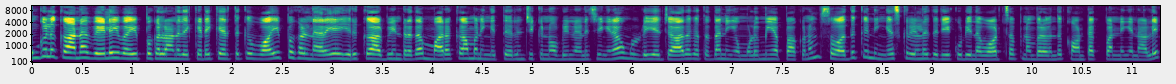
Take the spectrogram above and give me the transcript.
உங்களுக்கான வேலை வாய்ப்புகளானது கிடைக்கிறதுக்கு வாய்ப்புகள் நிறைய இருக்கா அப்படின்றத மறக்காமல் நீங்கள் தெரிஞ்சுக்கணும் அப்படின்னு நினச்சிங்கன்னா உங்களுடைய ஜாதகத்தை தான் நீங்கள் முழுமையாக பார்க்கணும். ஸோ அதுக்கு நீங்கள் ஸ்க்ரீனில் தெரியக்கூடிய இந்த வாட்ஸ்அப் நம்பரை வந்து காண்டாக்ட் பண்ணிங்கனாலே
